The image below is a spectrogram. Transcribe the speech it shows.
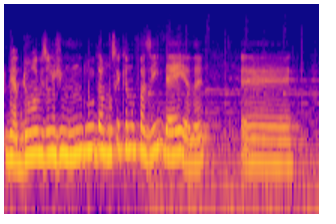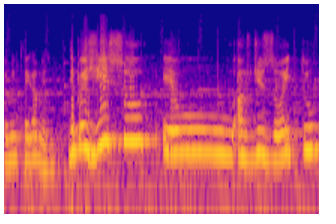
me abriu uma visão de mundo da música que eu não fazia ideia, né? É, foi muito legal mesmo. Depois disso, eu aos 18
